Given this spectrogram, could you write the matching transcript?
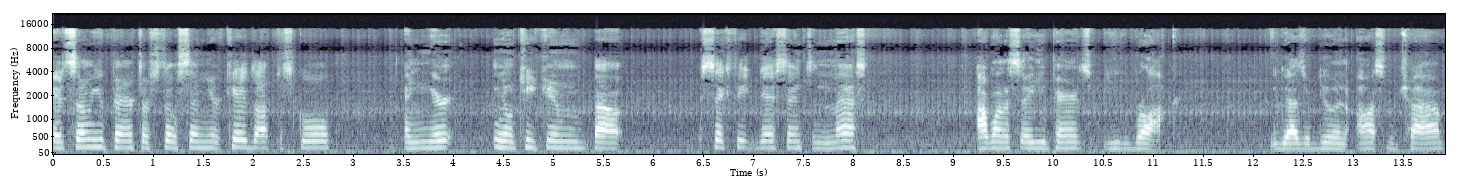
if some of you parents are still sending your kids off to school and you're, you know, teaching about six feet distance and mask, I want to say to you parents, you rock. You guys are doing an awesome job.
